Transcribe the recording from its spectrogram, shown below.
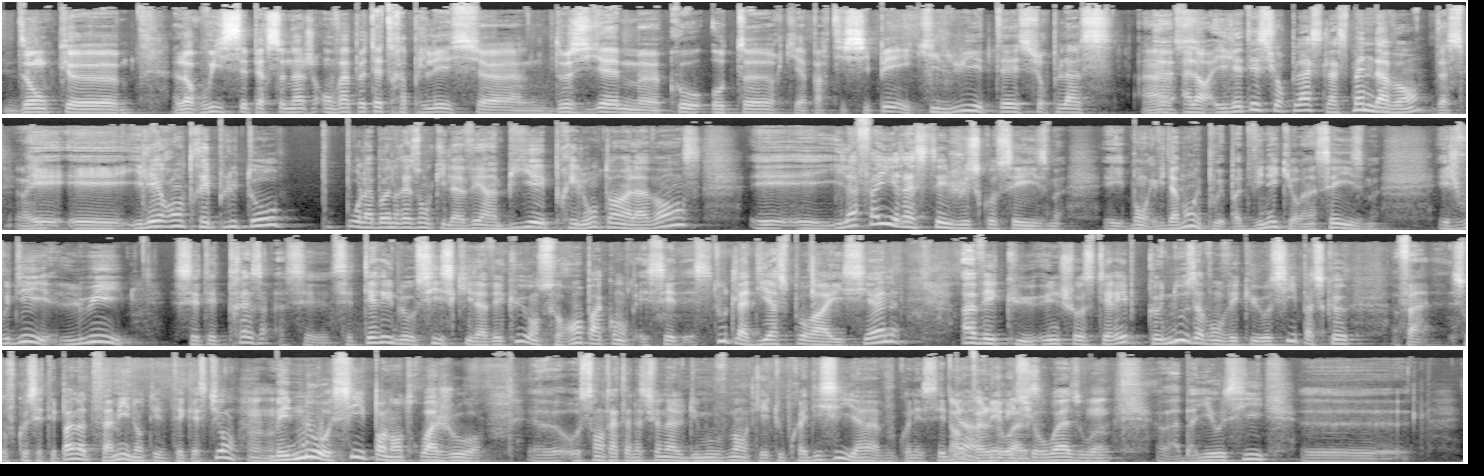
Donc, euh, alors oui, ces personnages, on va peut-être appeler un deuxième co-auteur qui a participé et qui lui était sur place euh, alors, il était sur place la semaine d'avant et, il est rentré plus tôt pour la bonne raison qu'il avait un billet pris longtemps à l'avance et, il a failli rester jusqu'au séisme. Et bon, évidemment, il ne pouvait pas deviner qu'il y aurait un séisme. Et je vous dis, lui, c'était très, c'est terrible aussi ce qu'il a vécu, on se rend pas compte. Et c'est toute la diaspora haïtienne a vécu une chose terrible que nous avons vécu aussi parce que, enfin, sauf que c'était pas notre famille dont il était question, mhm. mais nous aussi pendant trois jours euh, au Centre international du mouvement qui est tout près d'ici, hein, vous connaissez bien, à Mairie-sur-Oise ou mhm. à, aussi. Euh,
